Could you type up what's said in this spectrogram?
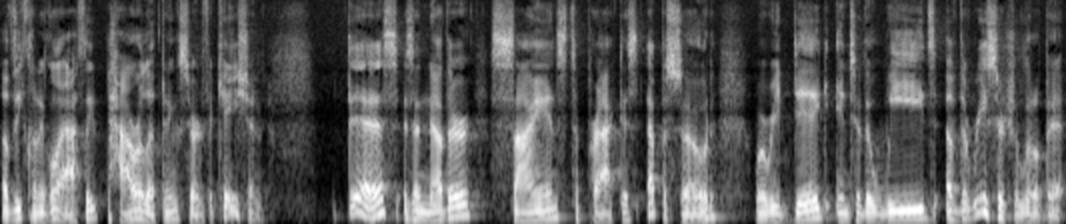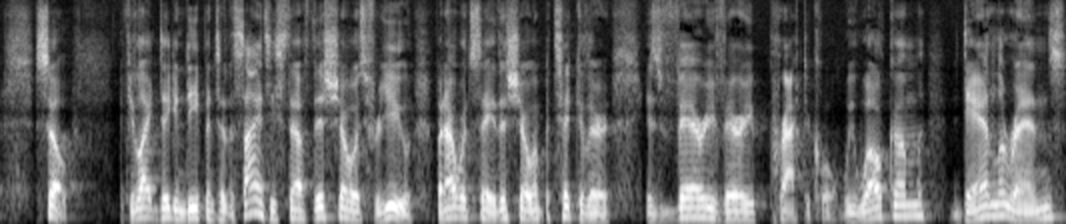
of the clinical athlete powerlifting certification. This is another science to practice episode where we dig into the weeds of the research a little bit. So, if you like digging deep into the sciencey stuff, this show is for you. But I would say this show in particular is very, very practical. We welcome Dan Lorenz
